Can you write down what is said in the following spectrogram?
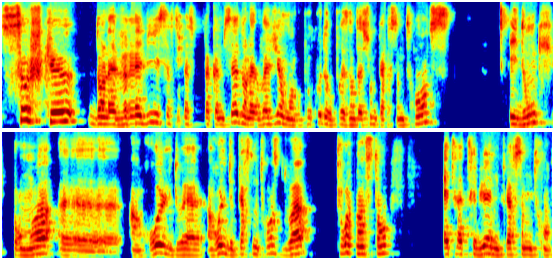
Sauf que dans la vraie vie, ça ne se passe pas comme ça. Dans la vraie vie, on manque beaucoup de représentation de personnes trans. Et donc, pour moi, euh, un, rôle doit, un rôle de personne trans doit, pour l'instant, être attribué à une personne trans.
